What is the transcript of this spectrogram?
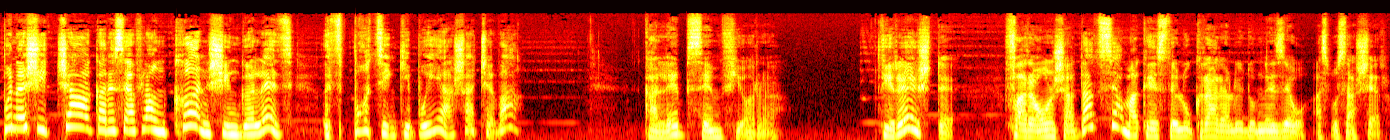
Până și cea care se afla în căni și în găleți, îți poți închipui așa ceva? Caleb se înfioră. Firește, faraon și-a dat seama că este lucrarea lui Dumnezeu, a spus Așer.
